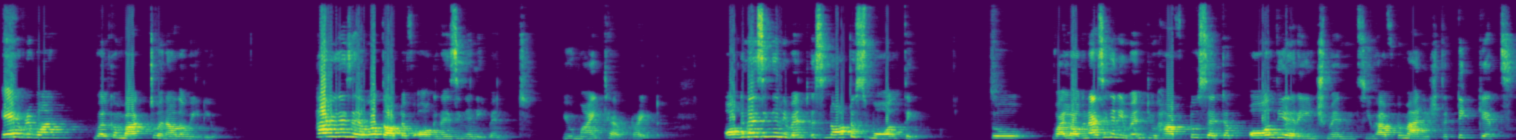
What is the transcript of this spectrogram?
Hey everyone, welcome back to another video. Have you guys ever thought of organizing an event? You might have, right? Organizing an event is not a small thing. So, while organizing an event, you have to set up all the arrangements, you have to manage the tickets,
